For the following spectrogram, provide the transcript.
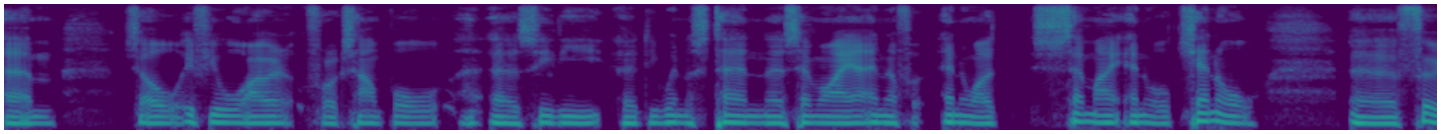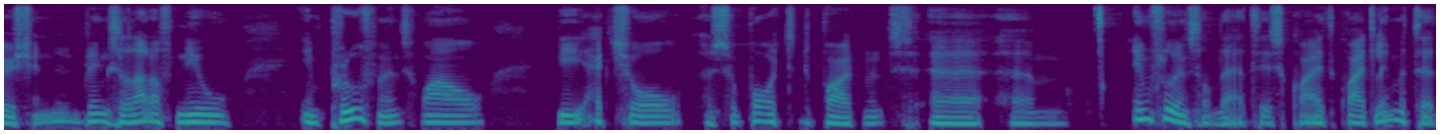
Um, so if you are, for example, uh, see the, uh, the Windows 10 uh, semi-annual, semi-annual channel uh, version, it brings a lot of new improvements while the actual uh, support department uh, um, influence on that is quite quite limited.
